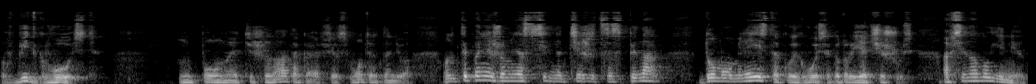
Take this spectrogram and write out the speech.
вбить гвоздь? Ну, полная тишина такая, все смотрят на него. Он ты понимаешь, у меня сильно чешется спина, Дома у меня есть такой гвоздь, о который я чешусь, а в синагоге нет.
